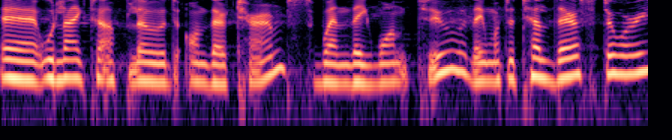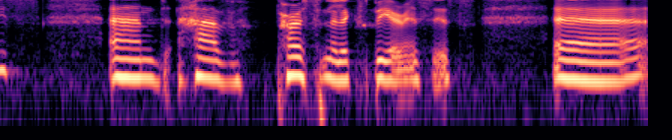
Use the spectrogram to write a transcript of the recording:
uh, would like to upload on their terms when they want to. They want to tell their stories and have personal experiences. Uh,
